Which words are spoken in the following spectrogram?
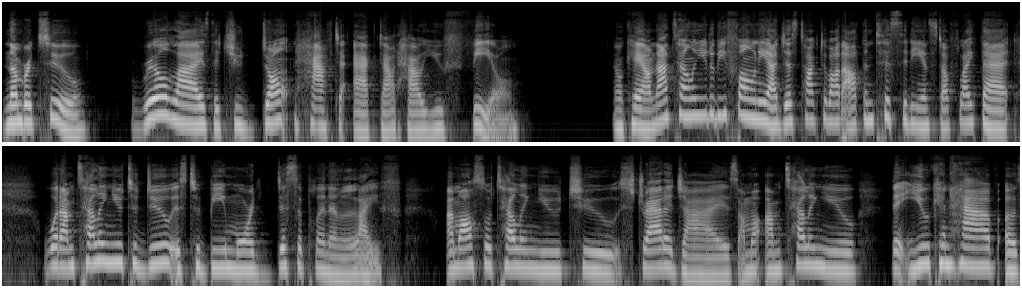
Number two, realize that you don't have to act out how you feel. Okay, I'm not telling you to be phony. I just talked about authenticity and stuff like that. What I'm telling you to do is to be more disciplined in life. I'm also telling you to strategize. I'm, I'm telling you that you can have a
